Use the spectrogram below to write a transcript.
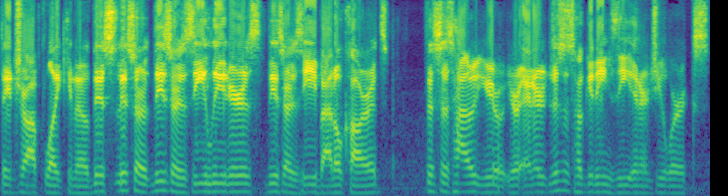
they dropped like you know this this are these are Z leaders, these are Z battle cards. This is how your your energy. This is how getting Z energy works.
